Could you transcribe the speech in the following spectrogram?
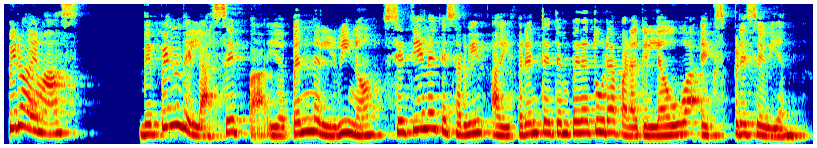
Pero además, depende la cepa y depende el vino, se tiene que servir a diferente temperatura para que la uva exprese bien.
